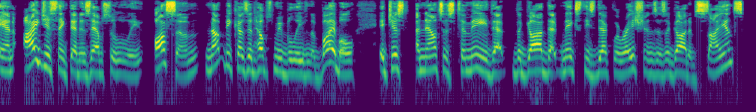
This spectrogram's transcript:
And I just think that is absolutely awesome, not because it helps me believe in the Bible. It just announces to me that the God that makes these declarations is a God of science,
